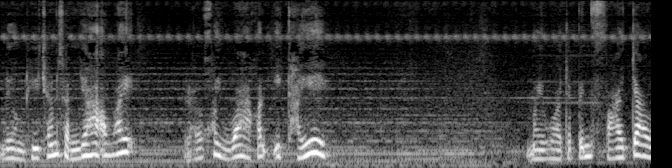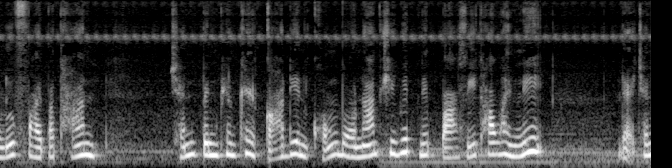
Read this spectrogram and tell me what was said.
เรื่องที่ฉันสัญญาเอาไว้ แล้วค่อยว่ากันอีกที ไม่ว่าจะเป็นฝ่ายเจ้าหรือฝ่ายประธาน ฉันเป็นเพียงแค่กาเดียนของบ่อน้ำชีวิตในป่าสีเทาแห่งนี้ และฉัน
